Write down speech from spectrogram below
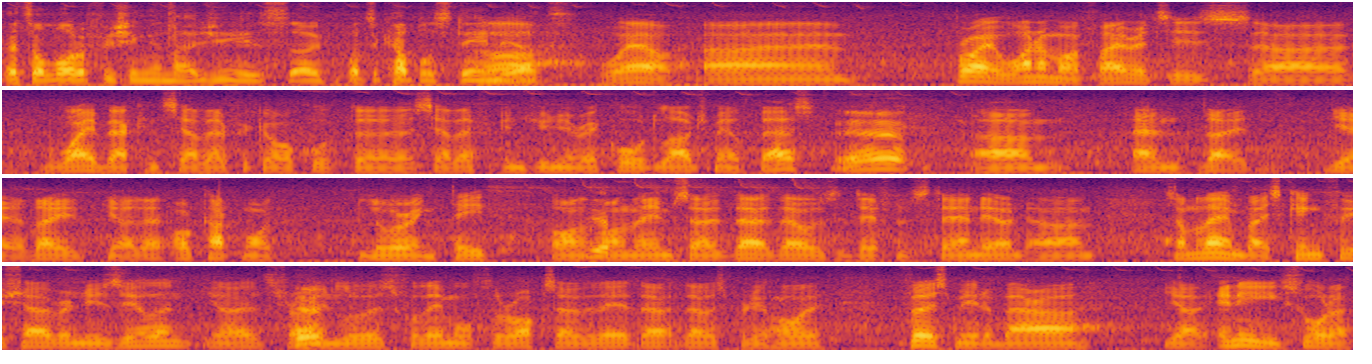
That's a lot of fishing in those years. So what's a couple of standouts? Oh, wow. Um, probably one of my favourites is uh, way back in South Africa. I caught the South African junior record largemouth bass. Yeah. Um, and they, yeah, they, yeah, they, I cut my luring teeth on, Yep. on them, so that that was a definite standout. Um, some land-based kingfish over in New Zealand, you know, throwing Yep. lures for them off the rocks over there. That that was pretty high. First meter barra, you know, any sort of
